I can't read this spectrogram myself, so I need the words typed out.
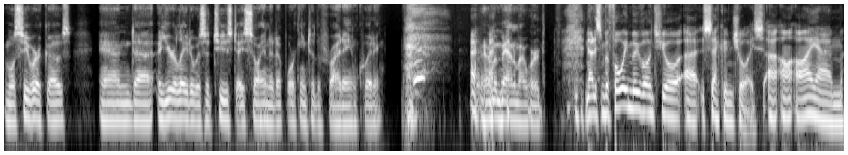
and we'll see where it goes." And uh, a year later was a Tuesday, so I ended up working to the Friday and quitting. I'm a man of my word. Now, listen, before we move on to your uh, second choice, uh, I, I am.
